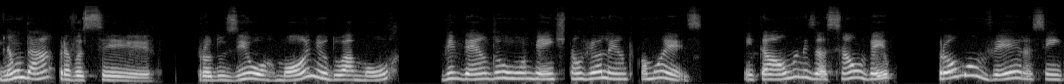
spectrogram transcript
não dá para você produzir o hormônio do amor vivendo um ambiente tão violento como esse. Então, a humanização veio promover, assim,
